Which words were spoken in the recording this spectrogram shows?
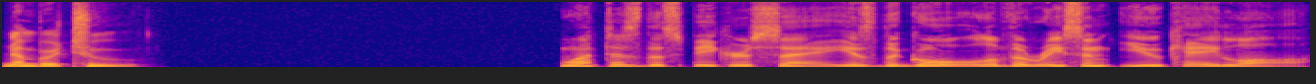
Number two. What does the speaker say is the goal of the recent UK law?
